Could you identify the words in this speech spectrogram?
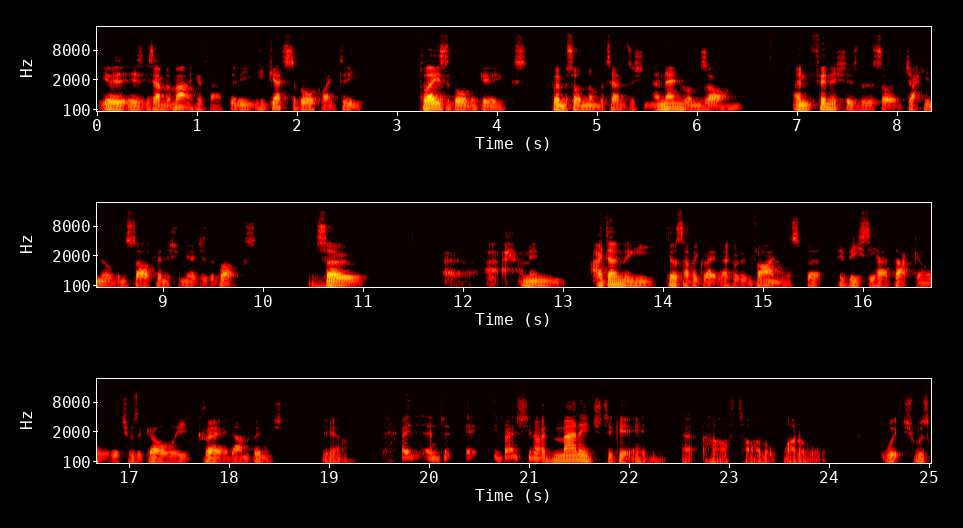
is, is emblematic of that. That he, he gets the ball quite deep, plays the ball to Giggs from a sort of number 10 position, and then runs on and finishes with a sort of Jackie Milburn style finish from the edge of the box. Mm. So, uh, I, I mean, I don't think he does have a great record in finals, but at least he had that goal, which was a goal he'd created and finished. Yeah. And- it- Manchester United managed to get in at half time at 1 all, which was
